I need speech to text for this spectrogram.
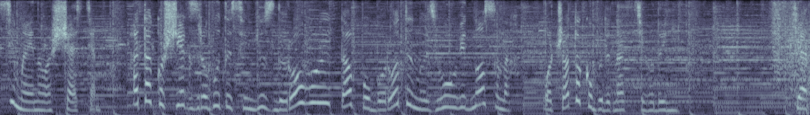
сімейного щастя, а також як зробити сім'ю здоровою та побороти нудьгу у відносинах. Початок об 11 годині. 5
